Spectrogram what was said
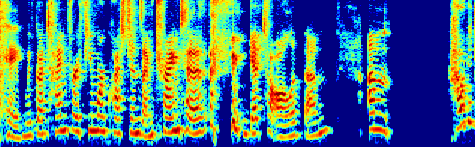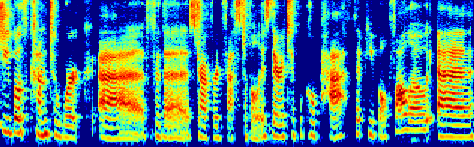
Okay, we've got time for a few more questions. I'm trying to get to all of them. Um, how did you both come to work uh, for the Stratford Festival? Is there a typical path that people follow uh,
